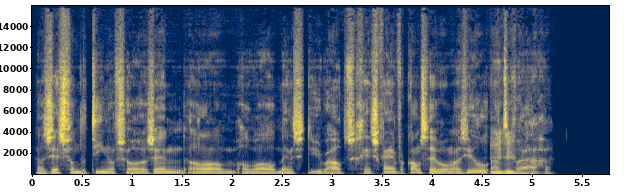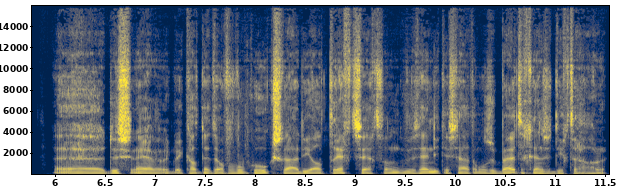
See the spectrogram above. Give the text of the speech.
Nou, zes van de tien of zo zijn allemaal, allemaal mensen die überhaupt geen schijn van kans hebben om asiel mm -hmm. aan te vragen. Dus nou ja, ik had net over Wopke Hoekstra die al terecht zegt van we zijn niet in staat om onze buitengrenzen dicht te houden.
